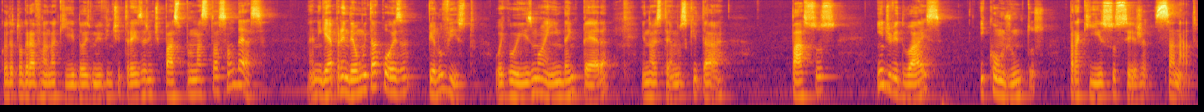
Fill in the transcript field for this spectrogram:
quando eu estou gravando aqui em 2023, a gente passa por uma situação dessa. Né? Ninguém aprendeu muita coisa, pelo visto o egoísmo ainda impera e nós temos que dar passos individuais e conjuntos para que isso seja sanado.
